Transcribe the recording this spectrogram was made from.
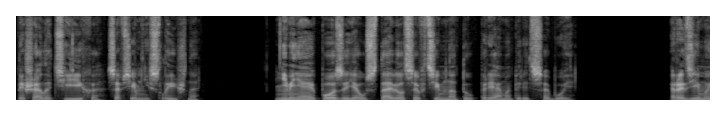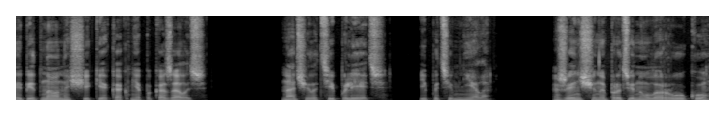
Дышала тихо, совсем не слышно. Не меняя позы, я уставился в темноту прямо перед собой. Родимое пятно на щеке, как мне показалось, начало теплеть и потемнело. Женщина протянула руку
